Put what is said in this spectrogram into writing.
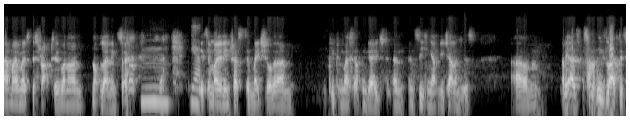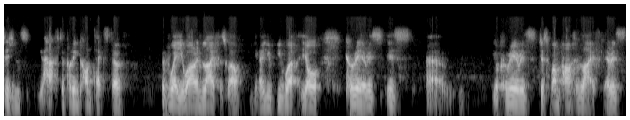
at my most disruptive when I'm not learning. So Mm, yeah. it's in my own interest to make sure that I'm keeping myself engaged and, and seeking out new challenges. Um, I mean, as some of these life decisions, you have to put in context of of where you are in life as well. You know, you you work your career is is uh, your career is just one part of life. There is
